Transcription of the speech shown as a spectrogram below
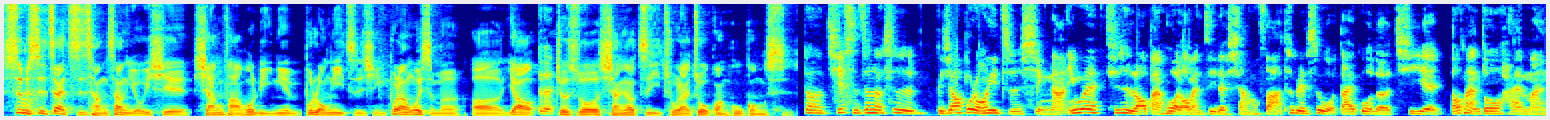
是不是在职场上有一些想法或理念不容易执行？不然为什么呃要就是说想要自己出来做管顾公司？对，其实真的是比较不容易执行呐。因为其实老板或者老板自己的想法，特别是我待过的企业，老板都还蛮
